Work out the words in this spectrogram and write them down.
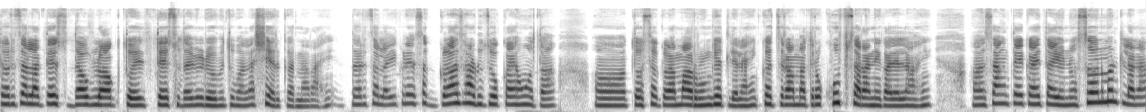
तर चला ते सुद्धा व्लॉग तो ते सुद्धा व्हिडिओ मी तुम्हाला शेअर करणार आहे. तर चला इकडे सगळा झाडू जो काय होता तो सगळा मारून घेतलेला आहे. कचरा मात्र खूप सारा निघालेला आहे. सांगते काय ताईनं सण म्हटलं ना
